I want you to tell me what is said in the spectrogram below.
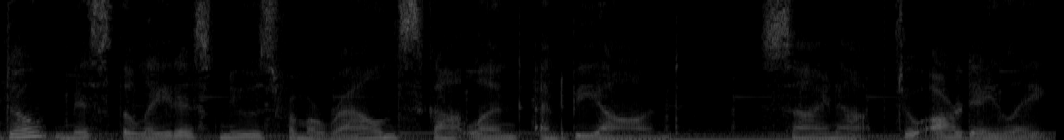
Don't miss the latest news from around Scotland and beyond. Sign up to our daily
